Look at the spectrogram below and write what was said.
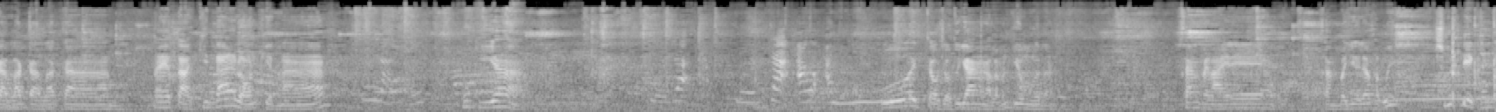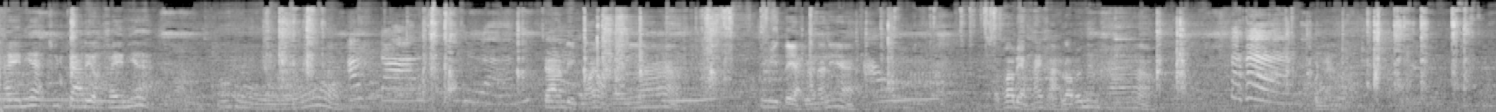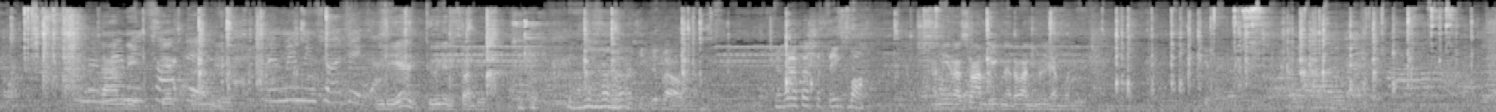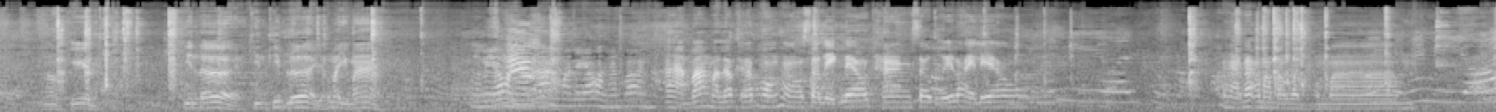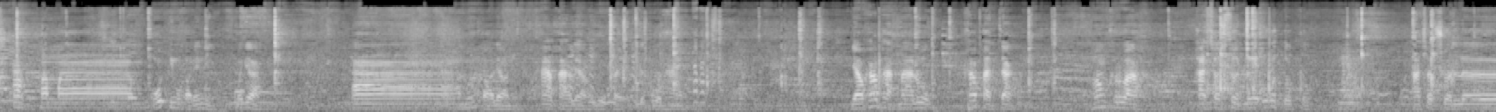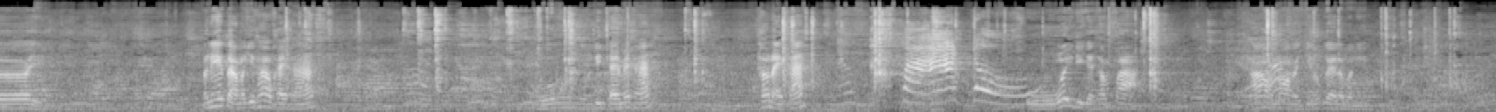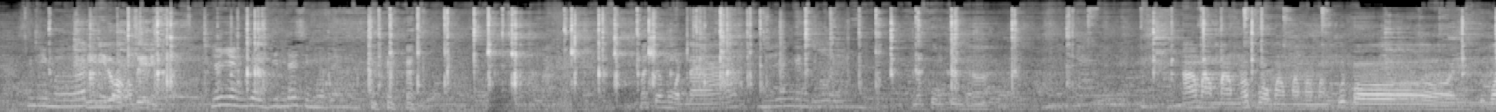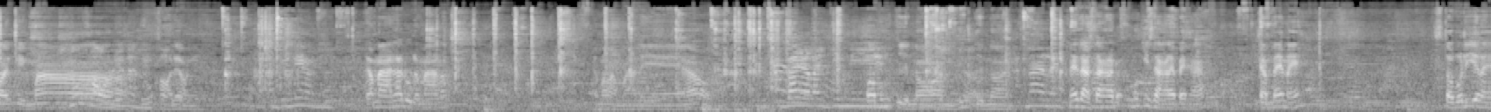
กันรักกันรักกันนายตากินได้เหรอมันเผ็ดนะที่ไหนเมื่อกี้อะหนูจะหนูจะเอาอันนี้โอ้ยเจ้าเจ้าตัวอยางอะแล้วมันเยอะเหมือนอะสร้างไปหลายแล้วสั่งไปเยอะแล้วครับอุ้ยชุดเด็กของใครเนี่ยชุดจานเด็กของใครเนี่ยโอ้โหอาจารย์เขียนจานเด็กน้อยของใครเนี่ยไม่มีแตกเลยนะเนี่ยเอาแต่พ่อแบ่งให้ค่ะรอแป๊บนึงค่ะคนไหน จานเด็กเซ็ตจานเด็กมันไม่มีช้อนเด็กอะดีเดีถืออย่างตอนเด็กพลาสติกหรือเปล่าไม่ใช่พลาสติกบอกอันนี้เราซ่อนเด็กนะแต่วันนี้มันแหลมบนอ้าวกิน กินเลย กินทิพย์เลย อย่าเข้ามาอยู่มากมาแล้วอาหารว่างมาแล้วอาหารว่าง อาหารว่างมาแล้วครับห้องเฮาสเล็กแล้วทางเสวยไหลแล้วไม่มีเลยอาหารว่างเอามามาก่อนเอามา ไม่มีเลย อะมามาโอ้ยกินขอได้หนิไม่ดีกว่าอ่ามุ้งต่อแล้วนี่ห้าผักแล้วลูกไปลูกปูนให้ เดี๋ยวข้าวผัดมาลูก ข้าวผัดจากห้องครัวผัดสดๆเลยโอ้ตกตกผัดสดๆเลย วันนี้แต่มากินข้าวใครคะโอ้ดีใจไหมคะ เท่าไหนคะฝาโตโอ้ยดีใจทำปากอ้าวนอกไปกินลูกเลยแล้ววันนี้ ดีเมิร์ดนี่นี่ลูกออกของตัวนี่ ยังยังยังกินได้สิเมิร์ดเลยนะมันจะหมดนะนี่ยังกันกินเลยนกพุงขึ้นกันเนาะอ้าวมัมมัมนกโบมัมมัมมัมมัมฟุตบอลฟุตบอลเก่งมากลูกเขาแล้วนี่กินเนี่ยนี่เดี๋ยวมาแล้วลูกเดี๋ยวมาแล้วเดี๋ยวมามาแล้วได้อะไรกินดีพ่อเพิ่งตื่นนอนเพิ่งตื่นนอนได้อะไรแม่ตาสั่งอะไรเมื่อกี้สั่งอะไรไปคะจำได้ไหมสตรอเบอรี่อะไร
